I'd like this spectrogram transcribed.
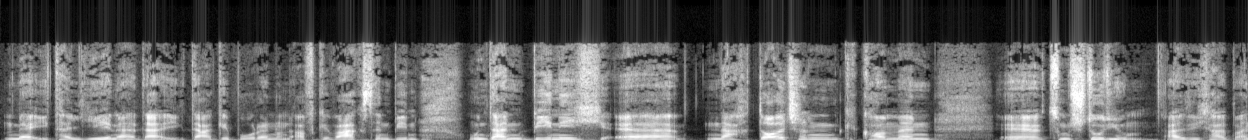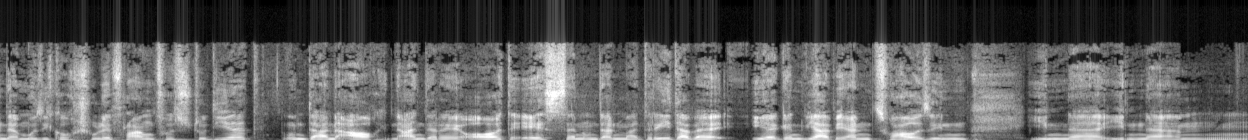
mehr Italiener, da ich da geboren und aufgewachsen bin. Und dann bin ich äh, nach Deutschland gekommen äh, zum Studium. Also ich habe an der Musikhochschule Frankfurt studiert und dann auch in andere Orte Essen und dann Madrid. Aber irgendwie habe ich ein Zuhause in in, äh, in, ähm,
